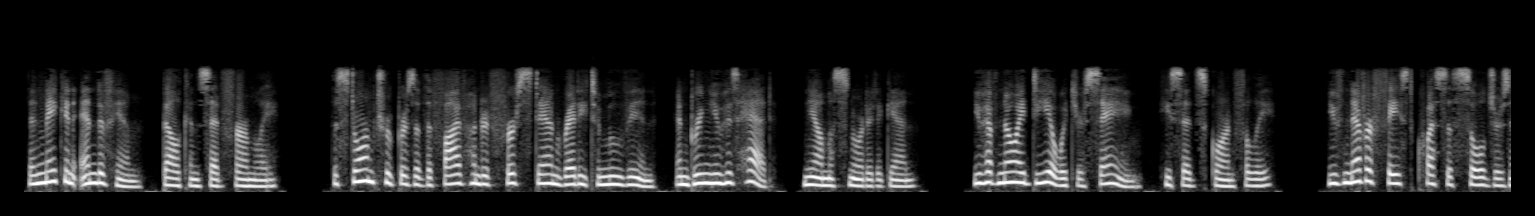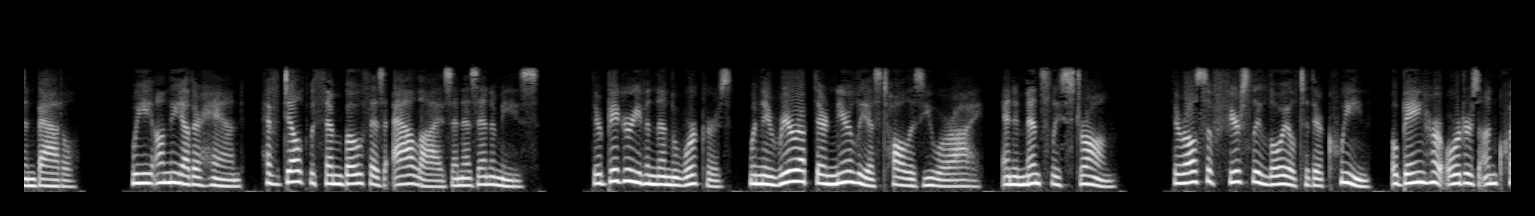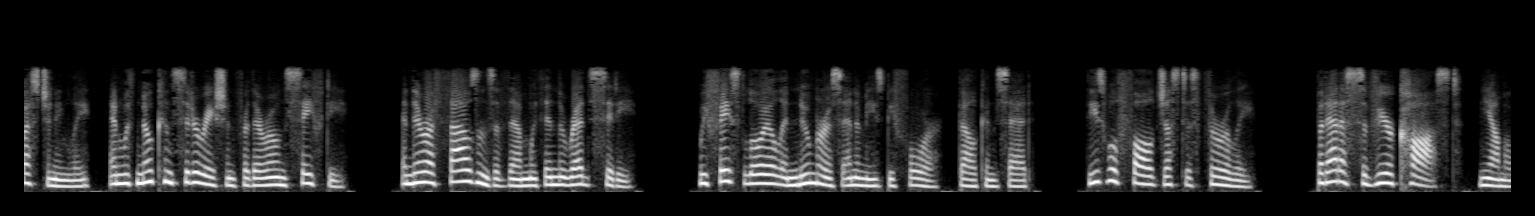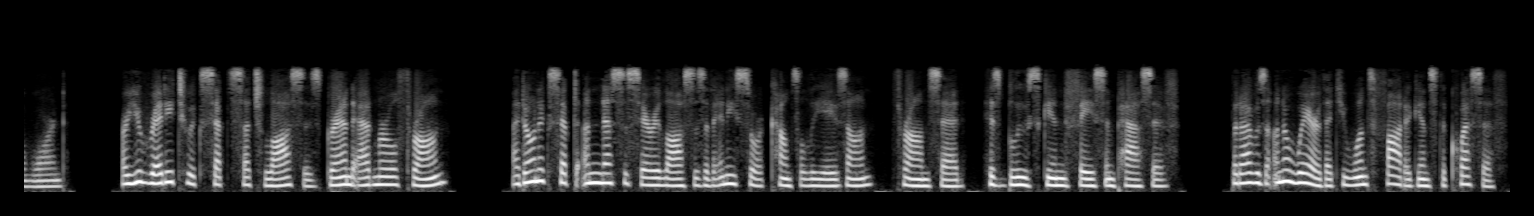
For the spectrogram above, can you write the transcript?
Then make an end of him, Belkin said firmly. The stormtroopers of the 501st stand ready to move in and bring you his head, Nyama snorted again. You have no idea what you're saying, he said scornfully. You've never faced Quesoth soldiers in battle. We, on the other hand, have dealt with them both as allies and as enemies. They're bigger even than the workers, when they rear up they're nearly as tall as you or I, and immensely strong. They're also fiercely loyal to their queen, obeying her orders unquestioningly, and with no consideration for their own safety. And there are thousands of them within the Red City. We faced loyal and numerous enemies before, Balkan said. These will fall just as thoroughly. But at a severe cost, Nyama warned. Are you ready to accept such losses, Grand Admiral Thrawn? I don't accept unnecessary losses of any sort, Council Liaison, Thrawn said, his blue-skinned face impassive. But I was unaware that you once fought against the Quesoth.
